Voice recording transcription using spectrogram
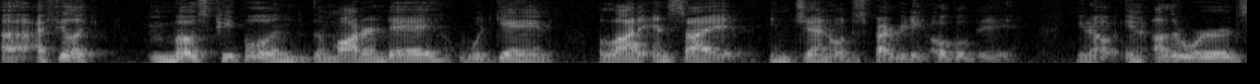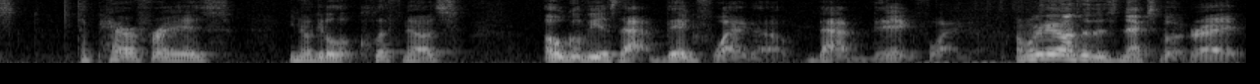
Uh, I feel like most people in the modern day would gain a lot of insight in general just by reading Ogilvy. You know, in other words, to paraphrase, you know, get a little cliff notes. Ogilvy is that big fuego, that big fuego. And we're gonna go on to this next book, right?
